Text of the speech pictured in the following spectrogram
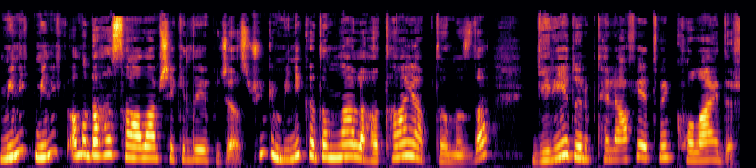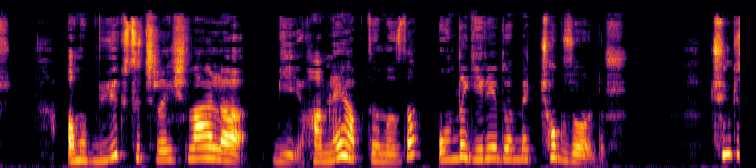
minik minik ama daha sağlam şekilde yapacağız. Çünkü minik adımlarla hata yaptığımızda geriye dönüp telafi etmek kolaydır. Ama büyük sıçrayışlarla bir hamle yaptığımızda onda geriye dönmek çok zordur. Çünkü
